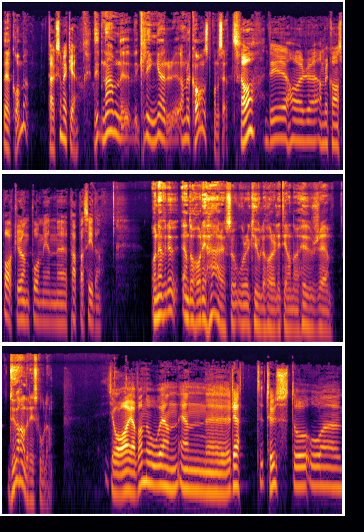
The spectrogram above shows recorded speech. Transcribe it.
Välkommen! Tack så mycket. Ditt namn klingar amerikanskt på något sätt. Ja, det har amerikansk bakgrund på min eh, pappas sida. Och när vi nu ändå har det här så vore det kul att höra lite grann hur eh, du hade det i skolan? Ja, jag var nog en, en uh, rätt tyst och, och uh,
